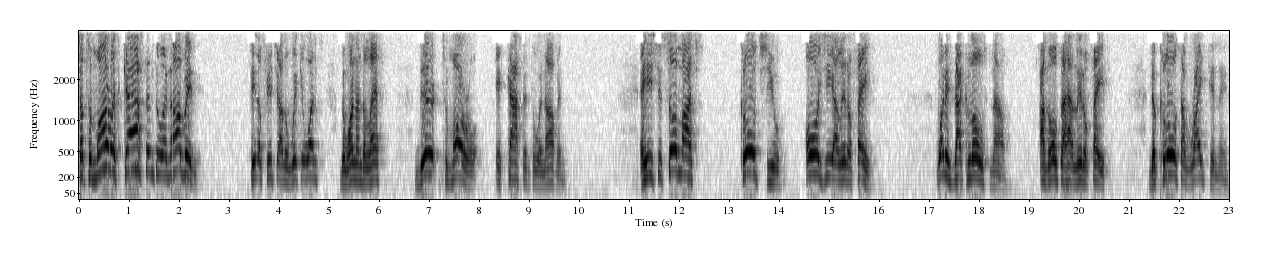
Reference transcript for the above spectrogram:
So tomorrow is cast into an oven. See the future of the wicked ones, the one on the left? Their tomorrow is cast into an oven. And he should so much clothe you, all ye a little faith. What is that clothes now? Of those that have little faith. The clothes of righteousness.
